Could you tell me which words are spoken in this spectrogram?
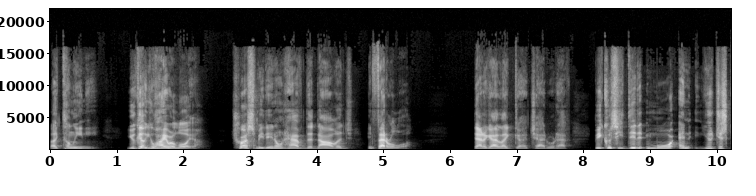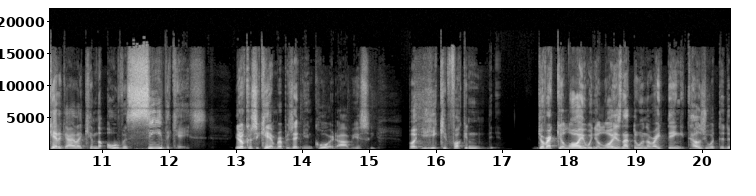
like Tellini, you go. You hire a lawyer. Trust me, they don't have the knowledge in federal law that a guy like uh, Chad would have because he did it more. And you just get a guy like him to oversee the case, you know, because he can't represent you in court, obviously, but he can fucking direct your lawyer when your lawyer's not doing the right thing. He tells you what to do.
